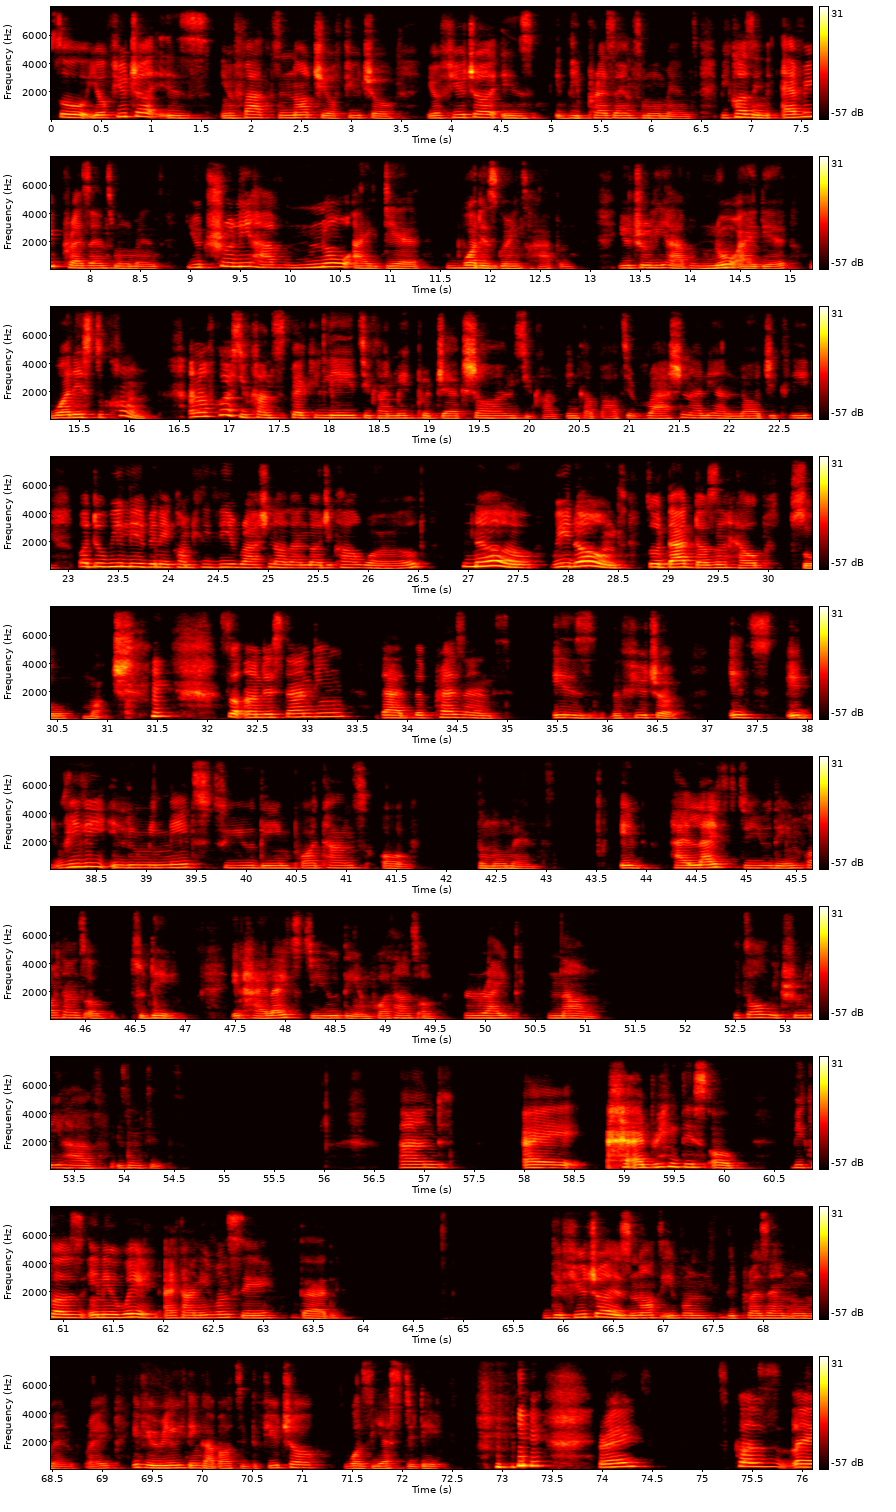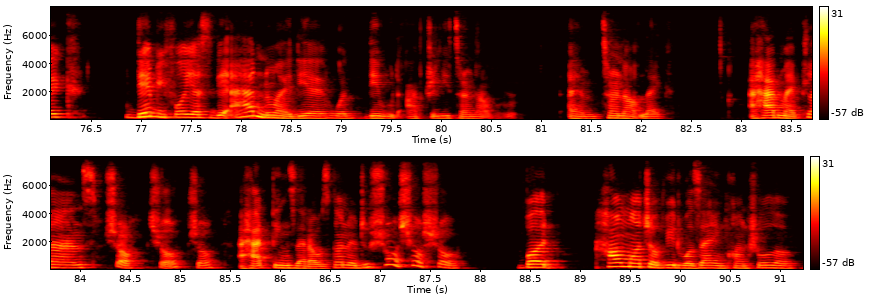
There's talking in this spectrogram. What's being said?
So your future is, in fact, not your future. Your future is the present moment because in every present moment, you truly have no idea what is going to happen. You truly have no idea what is to come. And of course, you can speculate, you can make projections, you can think about it rationally and logically. But do we live in a completely rational and logical world? No, we don't. So that doesn't help so much. so understanding that the present is the future, it's it really illuminates to you the importance of the moment. It highlights to you the importance of today. It highlights to you the importance of right now. It's all we truly have, isn't it? And I I bring this up because in a way I can even say that the future is not even the present moment, right? If you really think about it, the future was yesterday. right? Because like day before yesterday, I had no idea what day would actually turn out um turn out like. I had my plans, sure, sure, sure. I had things that I was gonna do, sure, sure, sure. But how much of it was I in control of?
